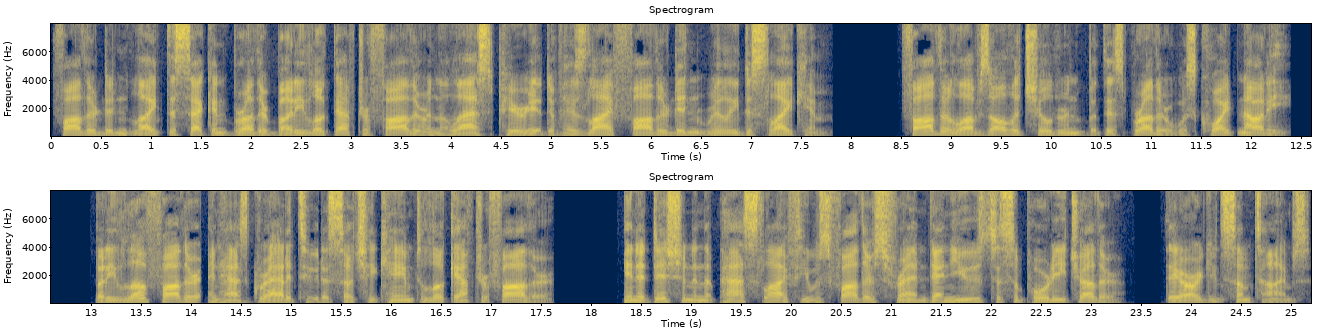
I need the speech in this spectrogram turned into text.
Father didn't like the second brother, but he looked after father in the last period of his life. Father didn't really dislike him. Father loves all the children, but this brother was quite naughty. But he loved father and has gratitude as such he came to look after father. In addition, in the past life, he was father's friend and used to support each other. They argued sometimes,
